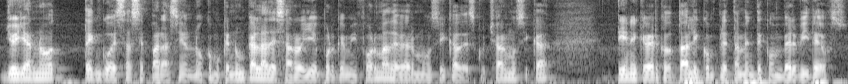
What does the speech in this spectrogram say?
Yo ya no tengo esa separación, ¿no? Como que nunca la desarrollé porque mi forma de ver música, de escuchar música, tiene que ver total y completamente con ver videos.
